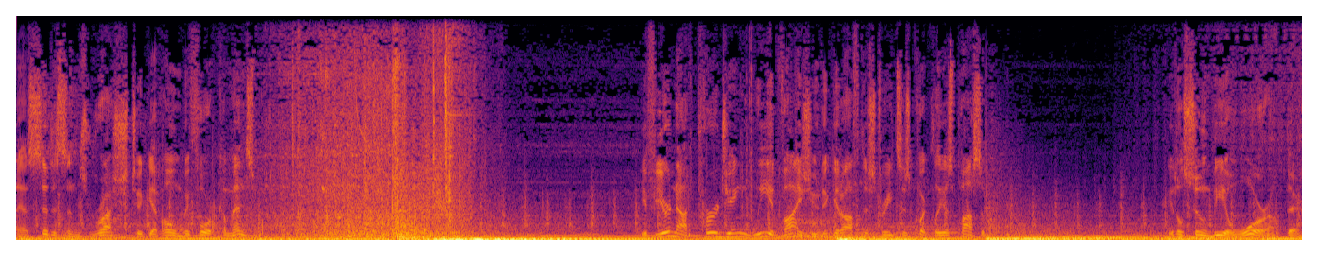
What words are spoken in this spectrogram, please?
as citizens rush to get home before commencement. If you're not purging, we advise you to get off the streets as quickly as possible. It'll soon be a war out there.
